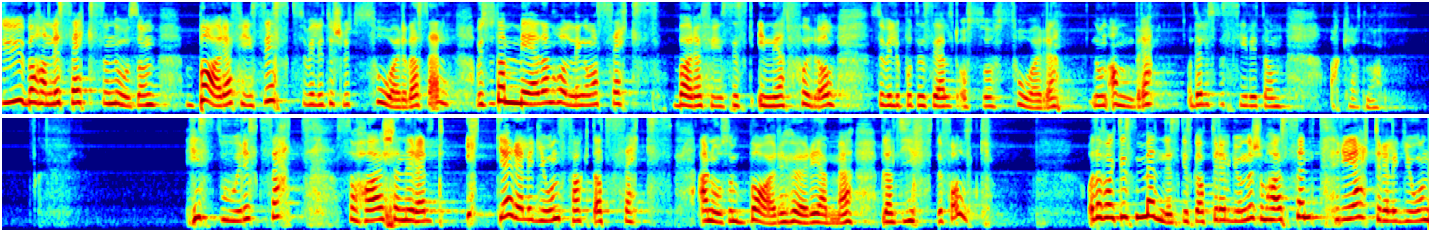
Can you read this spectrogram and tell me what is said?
du behandler sex som noe som bare er fysisk, så vil du til slutt såre deg selv. Og Hvis du tar med deg en holdning om at sex bare er fysisk inn i et forhold, så vil du potensielt også såre noen andre. Og Det har jeg lyst til å si litt om akkurat nå. Historisk sett så har generelt ikke religion sagt at sex er noe som bare hører hjemme blant gifte folk. Og det er faktisk menneskeskapte religioner som har sentrert religion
